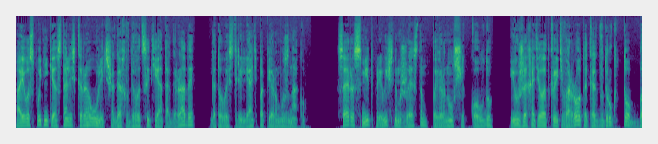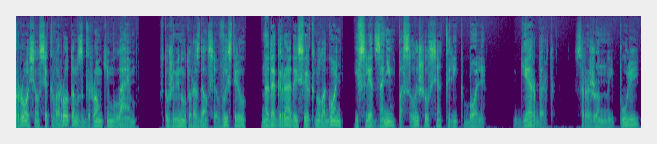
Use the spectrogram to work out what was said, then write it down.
а его спутники остались караулить в шагах в двадцати от ограды, готовые стрелять по первому знаку. Сайрос Смит привычным жестом повернул щеколду и уже хотел открыть ворота, как вдруг Топ бросился к воротам с громким лаем. В ту же минуту раздался выстрел, над оградой сверкнул огонь, и вслед за ним послышался крик боли. Герберт, сраженный пулей,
